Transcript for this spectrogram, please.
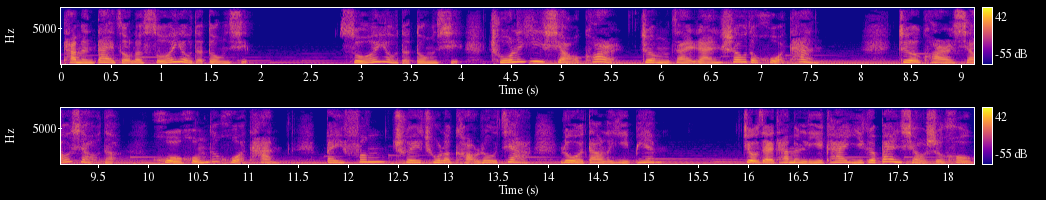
他们带走了所有的东西，所有的东西，除了一小块正在燃烧的火炭。这块小小的、火红的火炭被风吹出了烤肉架，落到了一边。就在他们离开一个半小时后，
